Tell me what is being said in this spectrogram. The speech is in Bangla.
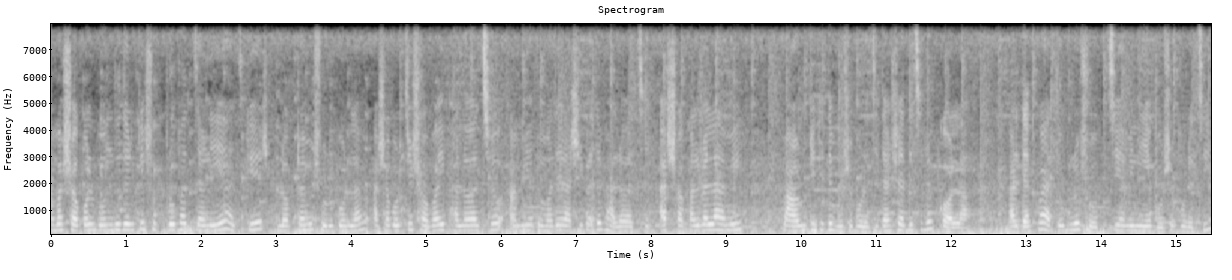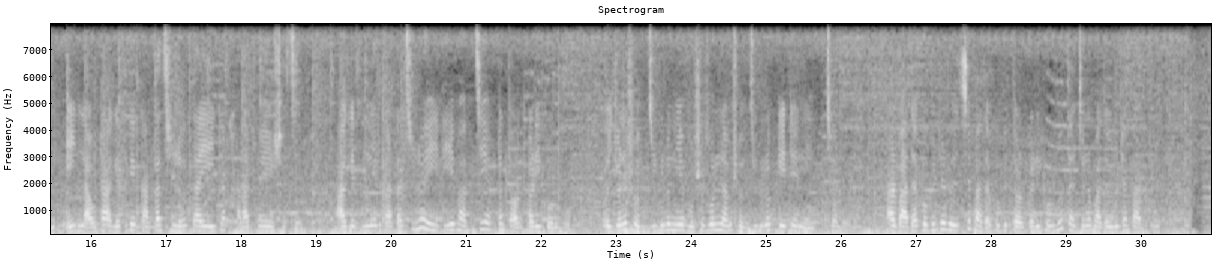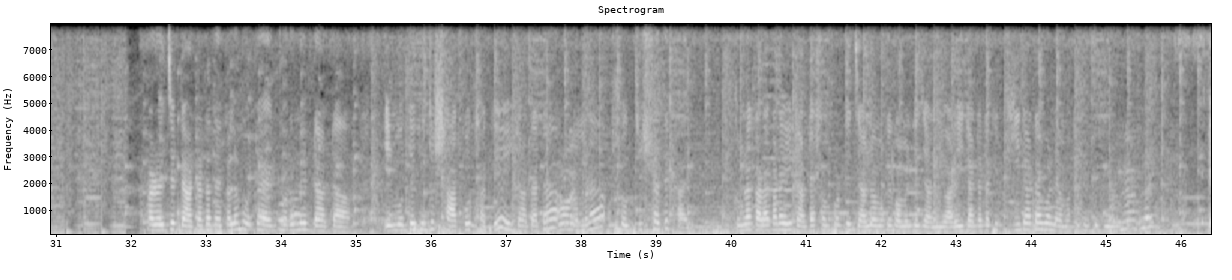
আমার সকল বন্ধুদেরকে সুপ্রভাত জানিয়ে আজকের ব্লগটা আমি শুরু করলাম। আশা করছি সবাই ভালো আছো, আমিও তোমাদের আশীর্বাদে ভালো আছি। আর সকালবেলা আমি পাউরুটি খেতে বসে পড়েছি, তার সাথে ছিল কলা। আর দেখো, এতগুলো সবজি আমি নিয়ে বসে পড়েছি। এই লাউটা আগে থেকে কাটা ছিল, তাই এইটা খারাপ হয়ে এসেছে। আগের দিনের কাটা ছিল, এই দিয়ে ভাবছি একটা তরকারি করব। ওই জন্য সবজিগুলো নিয়ে বসে পড়লাম, সবজিগুলো কেটে নিই, চলো। আর বাঁধাকপিটা রয়েছে, বাঁধাকপির তরকারি করব, তার জন্য বাঁধাকপিটা কাটবো। আর ওই যে ডাঁটাটা দেখালাম, ওটা এক ধরনের ডাঁটা। এর মধ্যে কিন্তু শাকও থাকে, এই ডাঁটাটা আমরা সবজির সাথে খাই। তোমরা কারা কারা এই ডাঁটা সম্পর্কে জানো, আমাকে কমেন্টে জানিও। আর এই ডাঁটাটাকে কী ডাঁটা বলে, আমাকে কিন্তু বলো।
